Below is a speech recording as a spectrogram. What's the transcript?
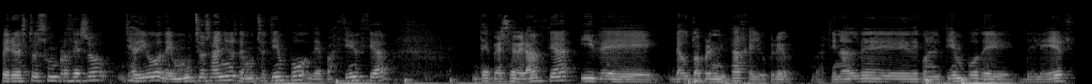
pero esto es un proceso, ya digo, de muchos años, de mucho tiempo, de paciencia, de perseverancia y de, autoaprendizaje, yo creo. Al final de, con el tiempo, de, leer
